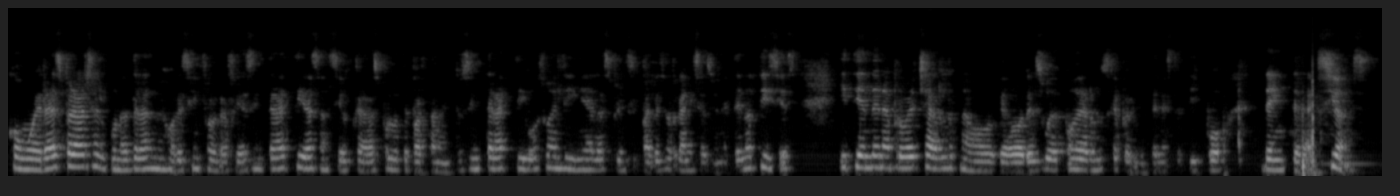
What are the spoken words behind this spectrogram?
Como era de esperarse, algunas de las mejores infografías interactivas han sido creadas por los departamentos interactivos o en línea de las principales organizaciones de noticias y tienden a aprovechar los navegadores web modernos que permiten este tipo de interacciones.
